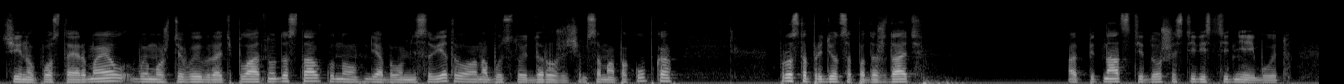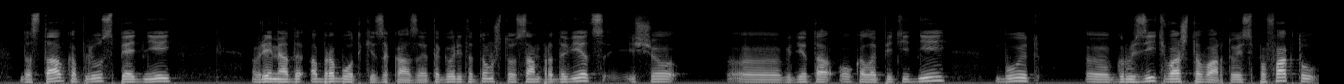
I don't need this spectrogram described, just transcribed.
чину поста AirMail. Вы можете выбрать платную доставку, но я бы вам не советовал, она будет стоить дороже, чем сама покупка. Просто придется подождать от 15 до 60 дней будет доставка, плюс 5 дней время обработки заказа. Это говорит о том, что сам продавец еще э, где-то около 5 дней будет э, грузить ваш товар. То есть по факту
